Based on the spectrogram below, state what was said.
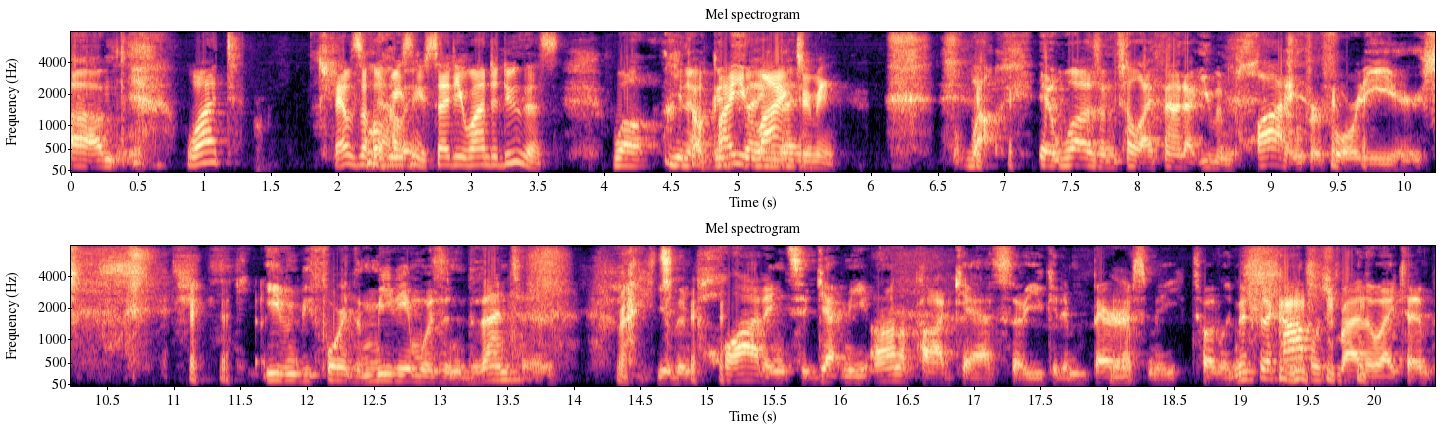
Um, What? That was the whole No, reason it- you said you wanted to do this. well, you know, Why are you lying that- to me? Well, it was until I found out you've been plotting for 40 years. Even before the medium was invented, Right. you've been plotting to get me on a podcast so you could embarrass me totally. Mission accomplished, by the way, Tim.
